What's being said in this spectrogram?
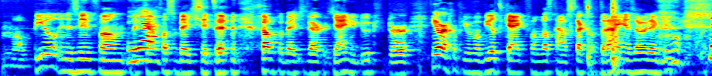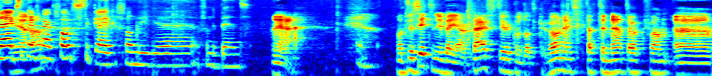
mobiel in de zin van dat Ja. je alvast een beetje zit, eh, grappig een beetje het werk wat jij nu doet, door heel erg op je mobiel te kijken van wat gaan we straks nog draaien en zo, denk ik. Nee, ik zit Ja. even naar foto's te kijken van, die, eh, van de band. Ja. Want we zitten nu bij jou thuis natuurlijk, want dat corona is. Ik dacht inderdaad ook van, ehm,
